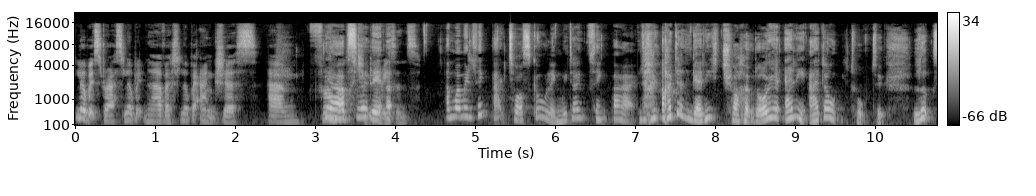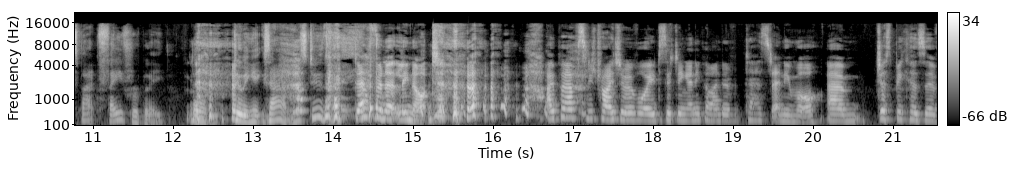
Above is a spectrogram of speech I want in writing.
a little bit stressed, a little bit nervous, a little bit anxious. Um, for yeah, absolutely. Reasons. And when we think back to our schooling, we don't think back. Like, I don't think any child or any adult you talk to looks back favourably or doing exams, do they? Definitely not. I purposely try to avoid sitting any kind of test anymore, um, just because of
